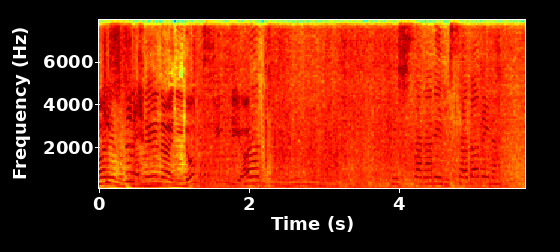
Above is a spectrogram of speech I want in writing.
我の射程内にのみ真理あり。汝の運命が消し去られる定めなり。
